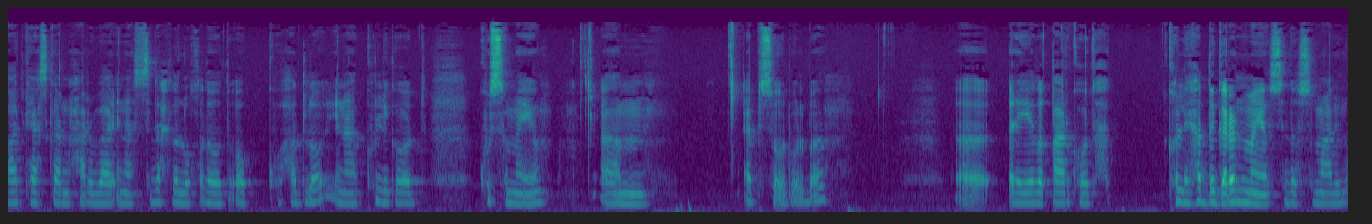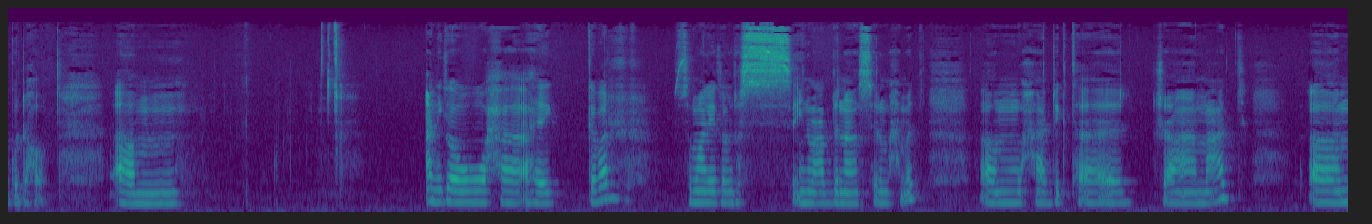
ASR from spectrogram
Podcastkan waxaa rabaa inaa saddexda luuqadood oo ku hadlo inaa kulligood ku sameeyo. Um, episode walba. Uh, ereyada qaarkood kolley hadda garan mayo sida soomaali lagu dhaho. Um, aniga waxaa ahay gabar soomaaliyada la saynab cabdinaasir maxamed. Um, waxaa dhigtaa jaamacad. Um,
